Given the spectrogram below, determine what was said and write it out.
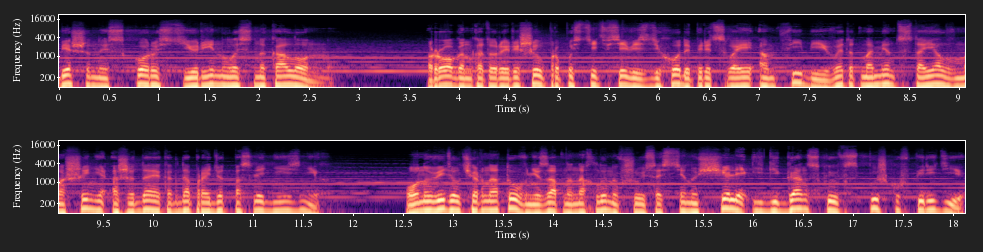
бешеной скоростью ринулась на колонну. Роган, который решил пропустить все вездеходы перед своей амфибией, в этот момент стоял в машине, ожидая, когда пройдет последний из них. Он увидел черноту, внезапно нахлынувшую со стен ущелья, и гигантскую вспышку впереди,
